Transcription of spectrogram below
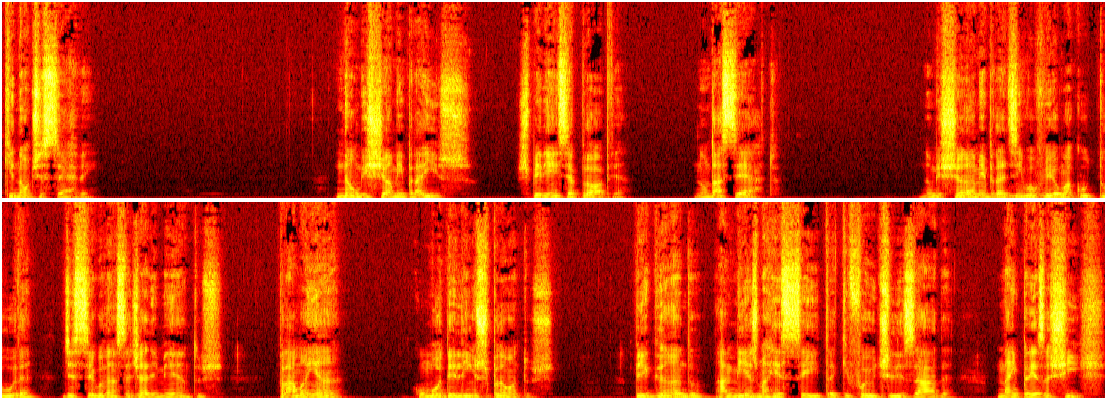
que não te servem? Não me chamem para isso. Experiência própria. Não dá certo. Não me chamem para desenvolver uma cultura de segurança de alimentos para amanhã, com modelinhos prontos, pegando a mesma receita que foi utilizada na empresa X.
